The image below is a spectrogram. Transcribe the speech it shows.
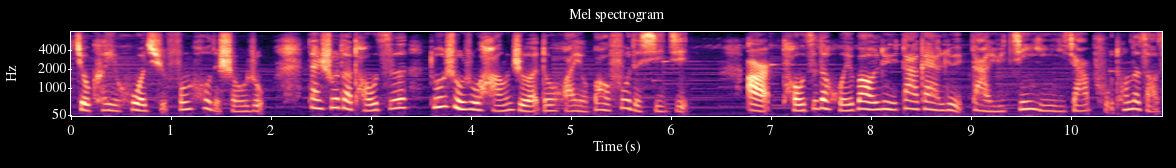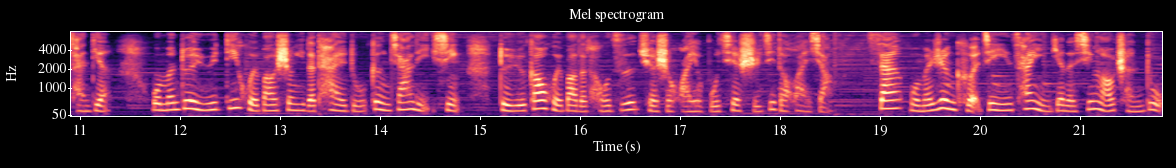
就可以获取丰厚的收入。但说到投资，多数入行者都怀有暴富的希冀。二，投资的回报率大概率大于经营一家普通的早餐店。我们对于低回报生意的态度更加理性，对于高回报的投资却是怀有不切实际的幻想。三，我们认可经营餐饮店的辛劳程度，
